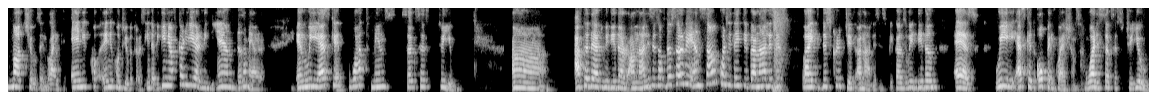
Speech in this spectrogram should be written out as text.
not chosen, like any any contributors in the beginning of career and in the end, doesn't matter. And we asked what means success to you. Uh, after that, we did our analysis of the survey and some quantitative analysis, like descriptive analysis, because we didn't ask, we asked open questions. What is success to you?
